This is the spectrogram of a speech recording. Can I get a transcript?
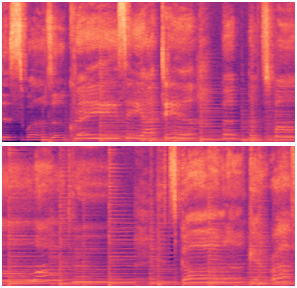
This was a crazy idea, but let's follow through. It's gonna get rough,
